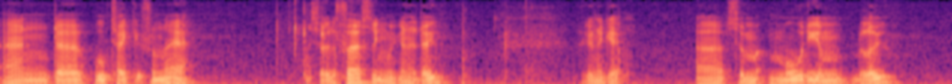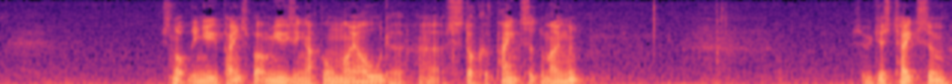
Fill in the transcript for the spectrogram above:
and uh, we'll take it from there. So the first thing we're going to do, we're going to get uh, some Mordian blue. It's not the new paints but I'm using up all my old uh, stock of paints at the moment. So we just take some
